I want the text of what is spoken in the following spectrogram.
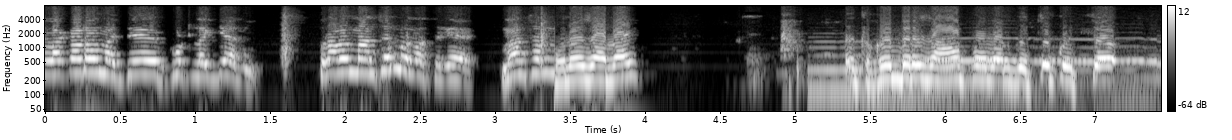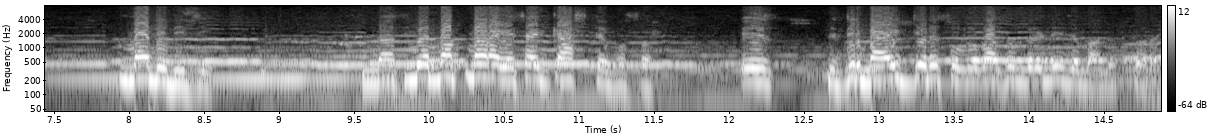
এলাকাটার ফুট লাগিয়ে আনি তোর আবার মান সম্মান আছে গে মান সম্মান হলো জামাই এতক্ষণ ধরে যা অপমান করছ করছ মানে দিছি। নাসিমের বাপ মারা গেছে আজকে আসতে বছর। এই দিদির বাইক জেরে ছোট গাছ ধরে নিজে মানুষ করে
